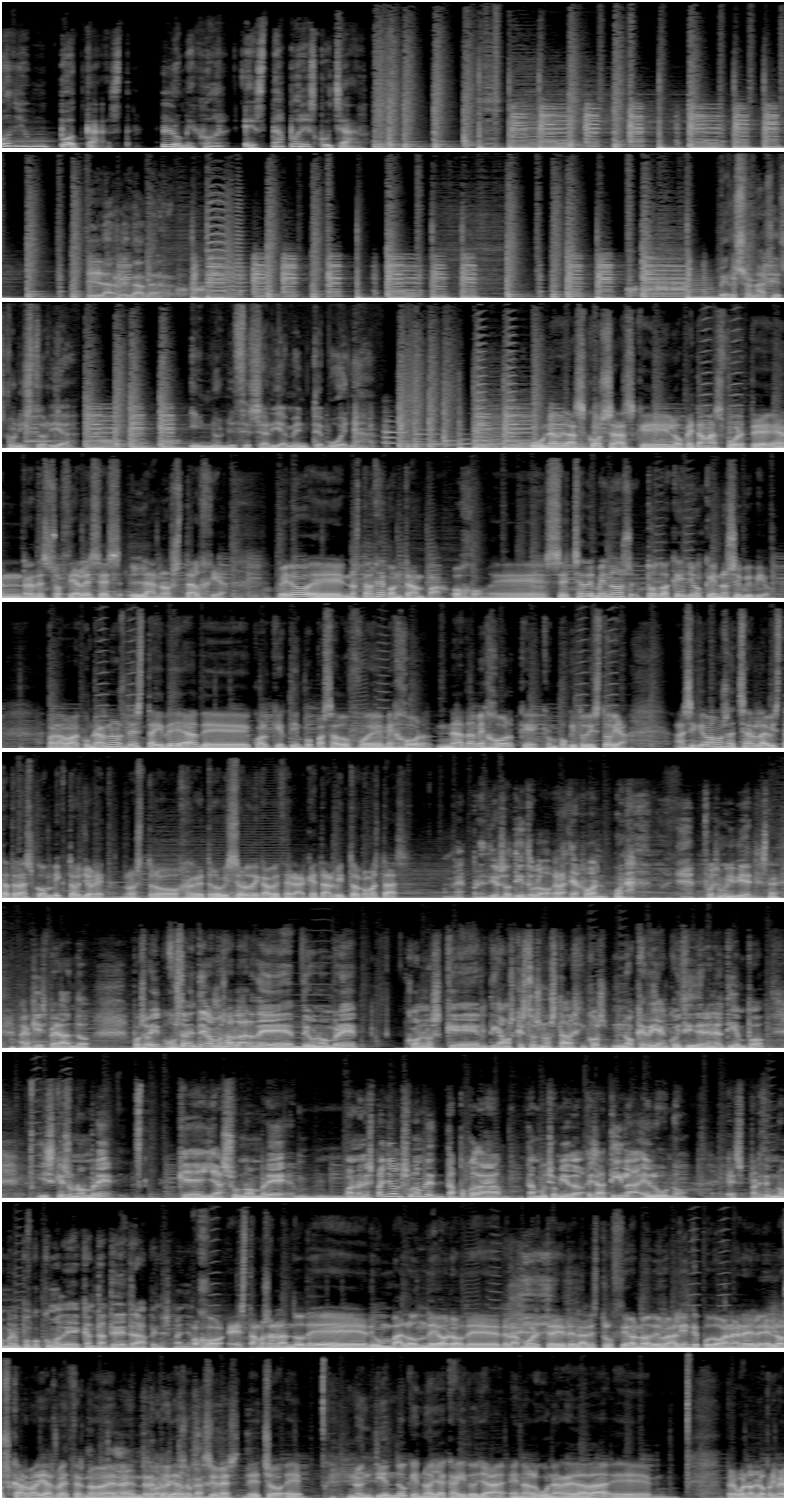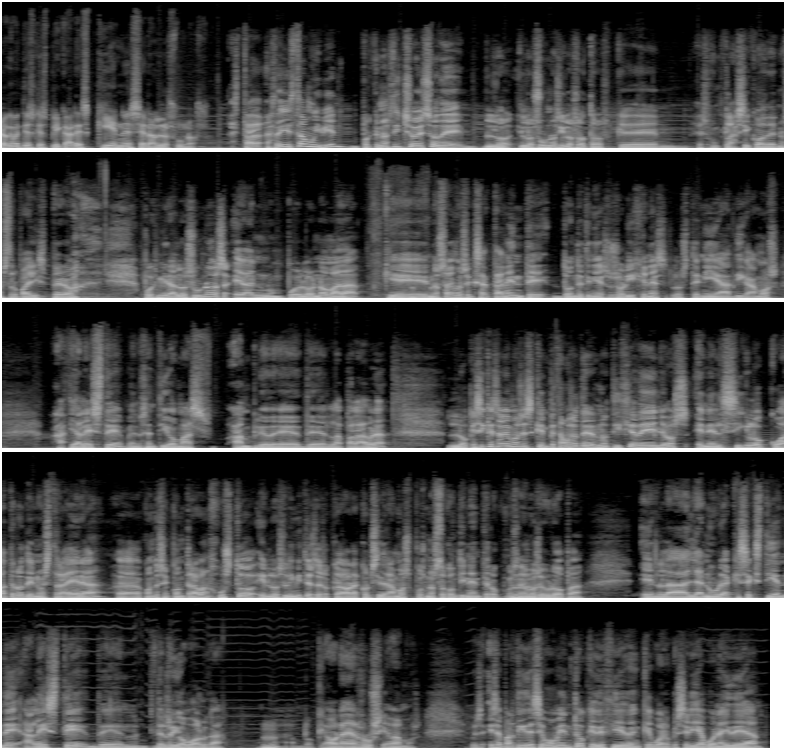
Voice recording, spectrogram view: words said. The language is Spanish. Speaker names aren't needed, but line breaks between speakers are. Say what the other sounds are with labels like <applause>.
Podium Podcast. Lo mejor está por escuchar.
La redada. Personajes con historia. Y no necesariamente buena.
Una de las cosas que lo peta más fuerte en redes sociales es la nostalgia. Pero eh, nostalgia con trampa, ojo, eh, se echa de menos todo aquello que no se vivió. Para vacunarnos de esta idea de cualquier tiempo pasado fue mejor, nada mejor que, un poquito de historia. Así que vamos a echar la vista atrás con Víctor Lloret, nuestro retrovisor de cabecera. ¿Qué tal, Víctor? ¿Cómo estás?
Hombre, precioso título. Gracias, Juan. <laughs> Bueno, pues muy bien, aquí esperando. Pues hoy justamente vamos a hablar de un hombre con los que digamos que estos nostálgicos no querrían coincidir en el tiempo y es que es un hombre que ya su nombre, mm, bueno, en español su nombre tampoco da, da mucho miedo, es Atila el Uno. Es, parece un nombre un poco como de cantante de trap en español.
Ojo, estamos hablando de, de un balón de oro, de, de, la muerte y de la destrucción, ¿no? De alguien que pudo ganar el, el Oscar varias veces, ¿no? En, en <laughs> repetidas Correcto. ocasiones. De hecho, eh, no entiendo que no haya caído ya en alguna redada. Eh, pero bueno, lo primero que me tienes que explicar es quiénes eran los unos.
Está, hasta ahí está muy bien, porque no has dicho eso de lo, los unos y los otros, que es un clásico de nuestro país. Pero, <laughs> pues mira, los unos eran un pueblo nómada que <laughs> no sabemos exactamente dónde tenía sus orígenes, los tenía, digamos, hacia el este, en el sentido más amplio de, de, la palabra. Lo que sí que sabemos es que empezamos a tener noticia de ellos en el siglo IV de nuestra era, uh, cuando se encontraban justo en los límites de lo que ahora consideramos pues, nuestro continente, lo que consideramos uh -huh. Europa, en la llanura que se extiende al este del, del río Volga. ¿Mm? Lo que ahora es Rusia, vamos. Pues es a partir de ese momento que deciden que, bueno, que sería buena idea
